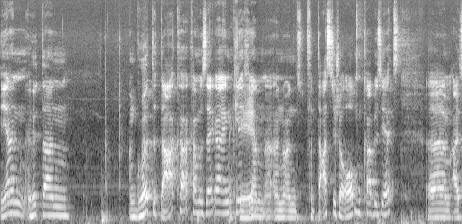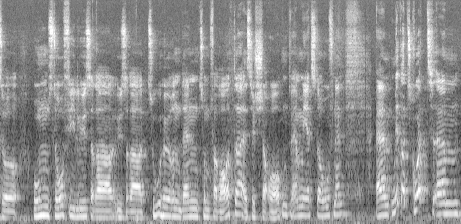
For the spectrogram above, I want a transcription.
ich habe heute einen, einen guten Tag gehabt, kann man sagen eigentlich. Okay. Ein, ein, ein fantastischer Abend gehabt bis jetzt. Ähm, also um so viel unserer, unserer Zuhörenden zum Verraten. Es ist schon Abend, wenn wir jetzt da aufnehmen. Ähm, mir geht's gut. Ähm,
